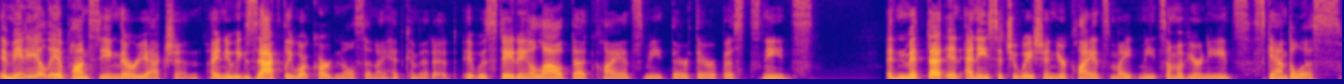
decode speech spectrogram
Immediately upon seeing their reaction, I knew exactly what cardinal sin I had committed. It was stating aloud that clients meet their therapist's needs. Admit that in any situation your clients might meet some of your needs. Scandalous.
